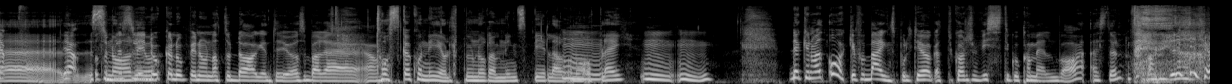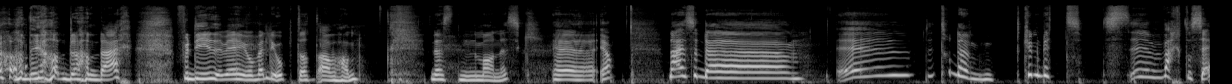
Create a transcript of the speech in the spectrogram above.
Ja, og så plutselig dukker han opp i noen Natt og dag-intervju, og så bare ja. Toska kunne hjulpet med noen rømningsbiler og noe opplegg. Mm, mm. Det kunne vært åker for bergenspolitiet òg at du kanskje visste hvor kamelen var en stund. At de, at de hadde han der. Fordi vi er jo veldig opptatt av han. Nesten manisk. Eh, ja. Nei, så det eh, Jeg tror det kunne blitt eh, verdt å se.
